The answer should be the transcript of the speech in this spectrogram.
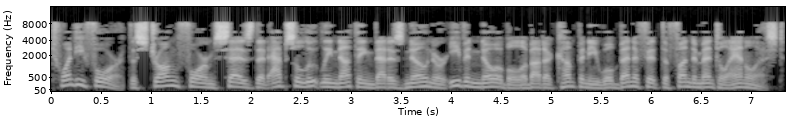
24 The strong form says that absolutely nothing that is known or even knowable about a company will benefit the fundamental analyst.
